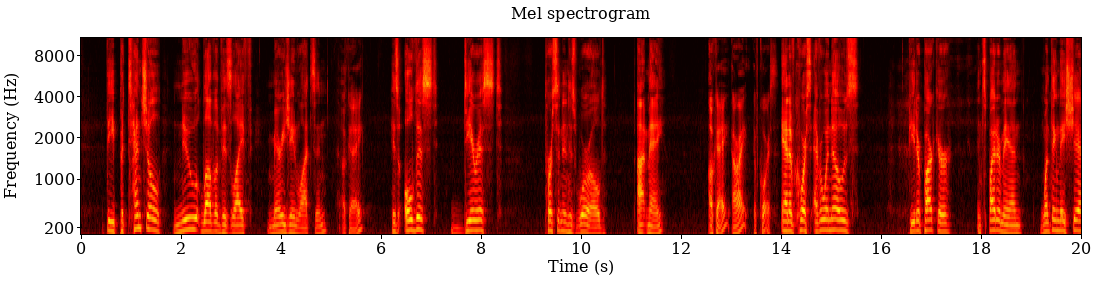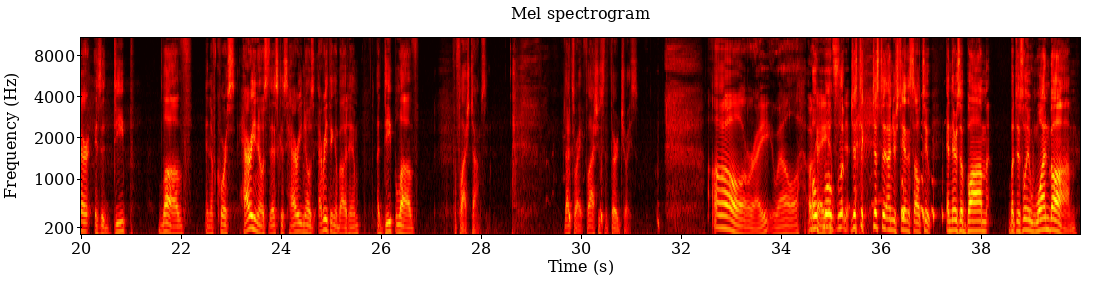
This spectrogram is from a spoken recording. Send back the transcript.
the potential new love of his life, Mary Jane Watson, Okay. his oldest, dearest person in his world, Aunt May, Okay. All right. Of course. and of course, everyone knows Peter Parker and Spider Man. One thing they share is a deep love, and of course, Harry knows this because Harry knows everything about him a deep love for Flash Thompson. That's right. Flash is the third choice. All right. Well, Oh, okay. well, it's- look, uh, just to just to understand this all too, and there's a bomb, but there's only one bomb.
